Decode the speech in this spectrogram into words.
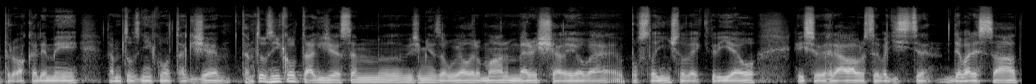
pro akademii. Tam to vzniklo tak, že, tam to vzniklo tak, že, jsem, že mě zaujal román Mary Shelleyové, Poslední člověk, který, je o, který se vyhrává v roce 2090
